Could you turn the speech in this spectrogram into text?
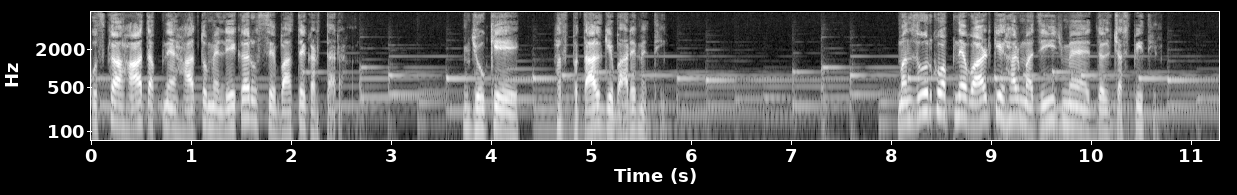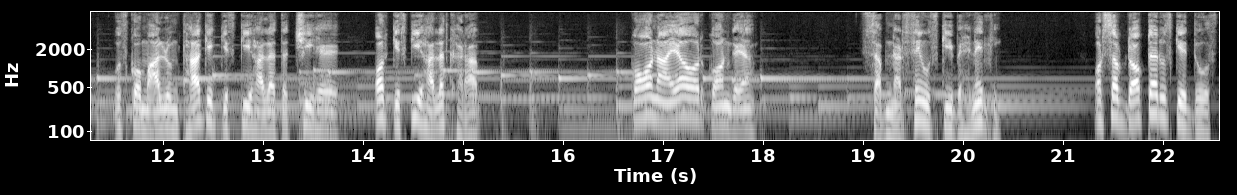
उसका हाथ अपने हाथों में लेकर उससे बातें करता रहा, जो कि अस्पताल के बारे में थी। मंजूर को अपने वार्ड के हर मजीज में दिलचस्पी थी। उसको मालूम था कि किसकी हालत अच्छी है और किसकी हालत खराब। कौन आया और कौन गया? सब नर्सें उसकी बहनें थीं और सब डॉक्टर उसके दोस्त।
